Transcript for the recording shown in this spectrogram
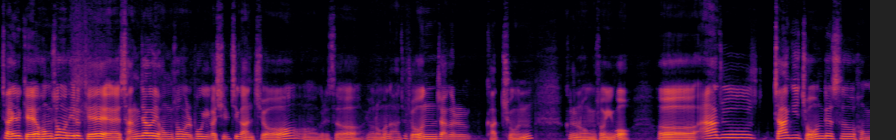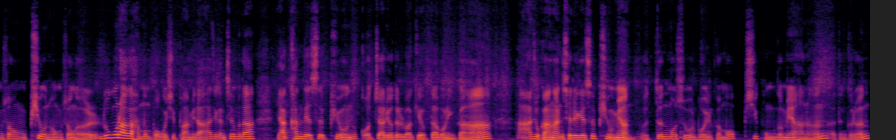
자, 이렇게 홍송은 이렇게 상작의 홍송을 보기가 쉽지가 않죠. 어, 그래서 요 놈은 아주 좋은 작을 갖춘 그런 홍송이고 어, 아주 자기 좋은 데서 홍송 피운 홍송을 누구나가 한번 보고 싶어 합니다. 아직은 전부 다 약한 데서 피운 꽃자료들밖에 없다 보니까 아주 강한 세력에서 피우면 어떤 모습을 보일까 몹시 궁금해하는 어떤 그런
